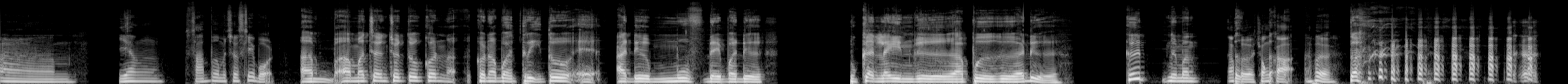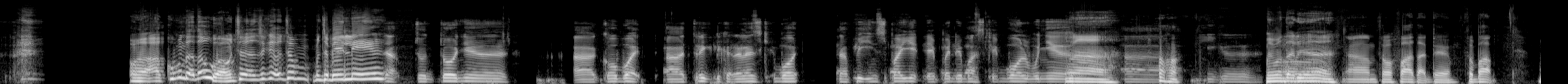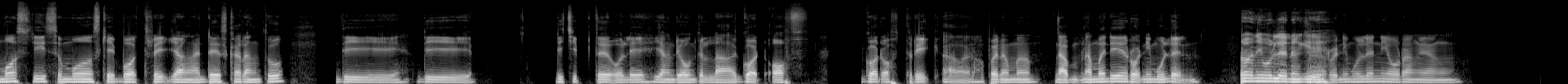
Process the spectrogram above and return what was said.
Um, yang sama macam skateboard. Uh, uh, macam contoh kau nak, kau nak buat trick tu eh, ada move daripada sukan lain ke apa ke ada? Ke memang Apa? Congkak? Apa? uh, aku pun tak tahu lah macam nak cakap macam macam bele. Sekejap, contohnya uh, kau buat uh, trick dekat dalam skateboard tapi inspired daripada basketball punya Nah, uh, ke. memang tak ada Oh, kan? Um, so far tak ada. Sebab mostly semua skateboard trick yang ada sekarang tu di di dicipta oleh yang diorang gelar God of God of Trick. Uh, apa nama? Nama, nama dia Rodney Mullen. Rodney Mullen okay. Uh, Rodney Mullen ni orang yang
